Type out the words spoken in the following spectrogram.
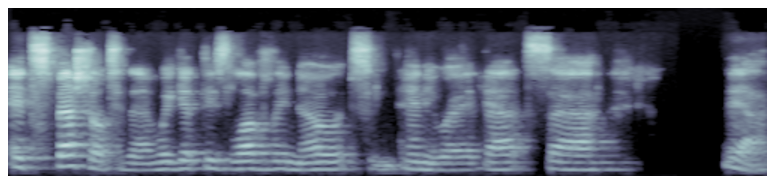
it's special to them. We get these lovely notes. And anyway, that's uh yeah.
